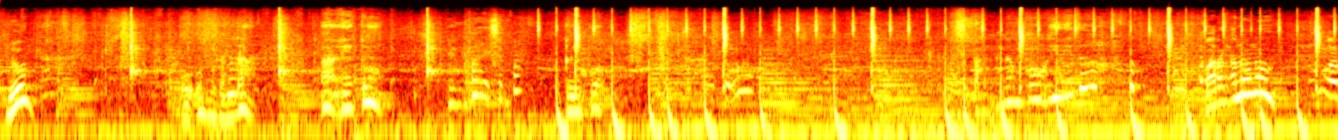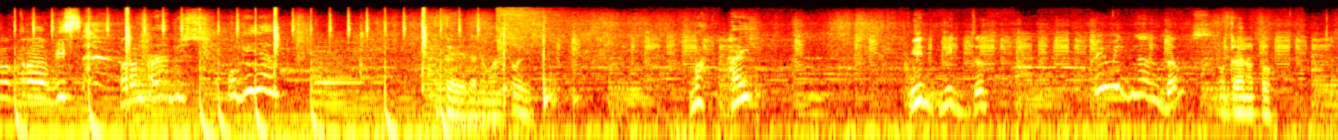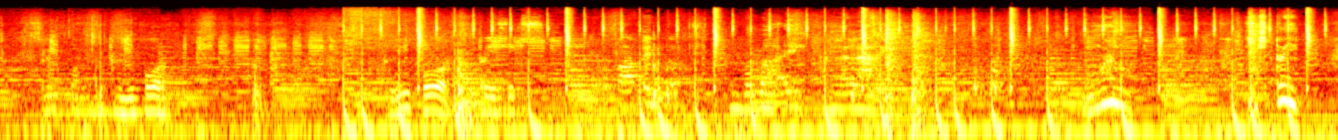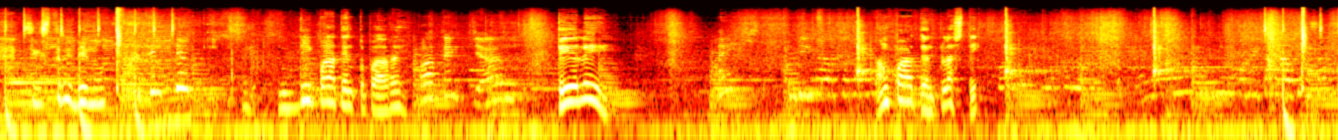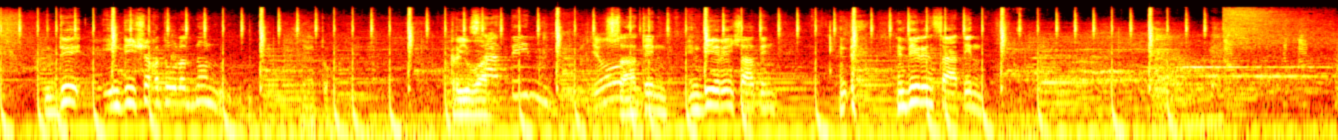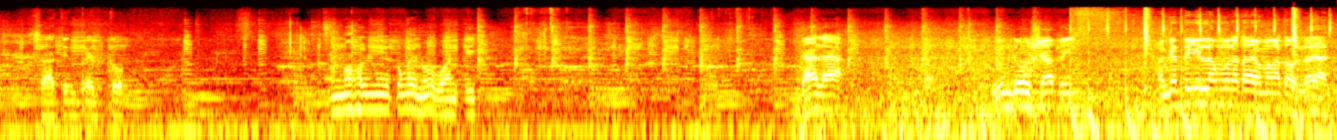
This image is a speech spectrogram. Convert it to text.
Yun Oo maganda Ah eto Yan pa, isa pa. Kripo Ito. Tangin ang pogi nito. Parang ano no? Parang Travis. Parang Travis. Pogi yan. Tela naman to eh. Ba, hi. Mid. Mid to. May mid na ang dumps. Magkano to? 3, 4. 3, 4. 3, 6. Patent to. Ang babae. Lalaki. Ang ano? 6, 6'3 din oh. Patent yan. Hindi patent to pare. Patent yan. Tele. Ay, hindi nga pala. Ang patent plastic. Hindi, hindi siya katulad nun. Ito. 3 watt. Satin. Yun. Sa atin. Hindi rin sa atin. Hindi, rin sa Sa atin bread to. Ang mahal nito ngayon, no? 1.8. Gala. Window shopping. Hanggang tingin lang muna tayo mga tol. Ayan.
